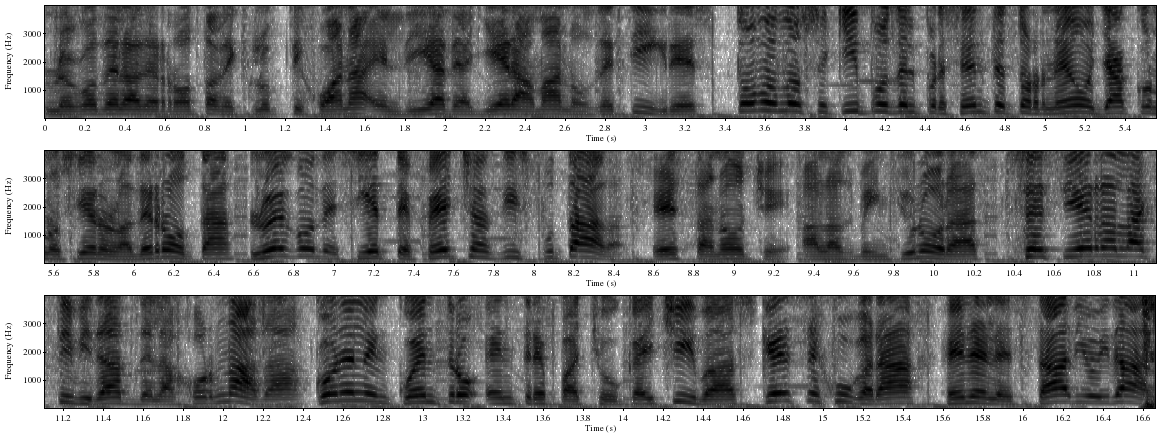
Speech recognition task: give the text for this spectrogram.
Luego de la derrota de Club Tijuana el día de ayer a manos de Tigres, todos los equipos del presente torneo ya conocieron la derrota luego de siete fechas disputadas. Esta noche, a las 21 horas, se cierra la actividad de la jornada con el encuentro entre Pachuca y Chivas que se jugará en el Estadio Hidalgo.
